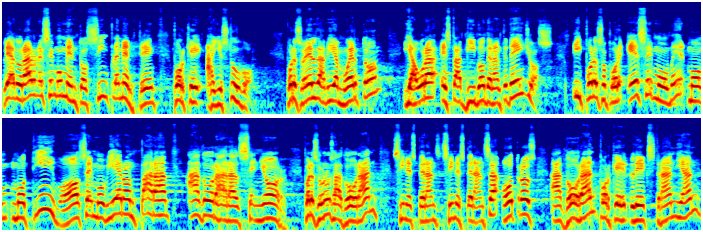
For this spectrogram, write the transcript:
Le adoraron ese momento simplemente porque ahí estuvo. Por eso él había muerto y ahora está vivo delante de ellos. Y por eso, por ese motivo, se movieron para adorar al Señor. Por eso unos adoran sin esperanza, sin esperanza otros adoran porque le extrañan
